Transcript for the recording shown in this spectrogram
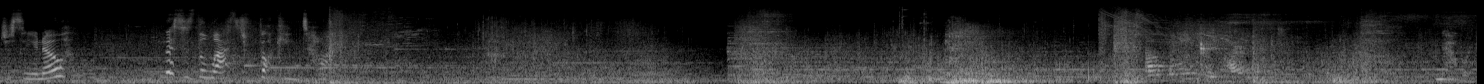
just so you know, this is the last fucking time. Now we're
